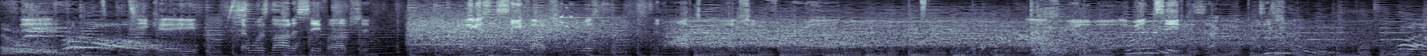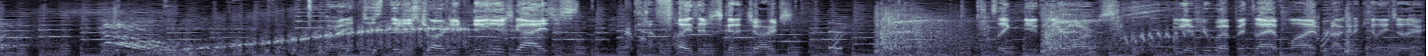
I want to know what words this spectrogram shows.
then DK, that was not a safe option. I guess a safe option, it wasn't an optimal option for, um, uh, for Yobo. I mean, safe because he's not going to get punished. Alright, just, they're just charging. These guys just gonna fight, they're just gonna charge. It's like nuclear arms. You have your weapons, I have mine. We're not gonna kill each other.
